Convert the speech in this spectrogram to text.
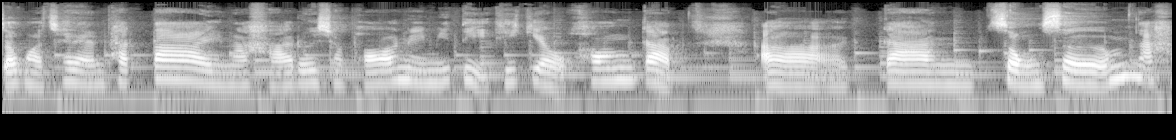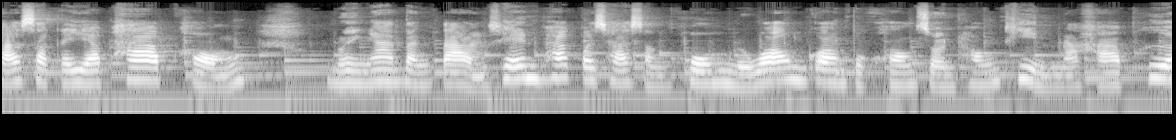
จังหวัดชายแดนภาคใต้นะคะ โดยเฉพาะในมิติที่เกี่ยวข้องกับการส่งเสริมนะคะศักยภาพของหน่วยงานต่างๆ เช่น ภาคประชาสังคม หรือว่าองค์กรปกครองส่วนท้องถิ่นนะคะ เพื่อ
